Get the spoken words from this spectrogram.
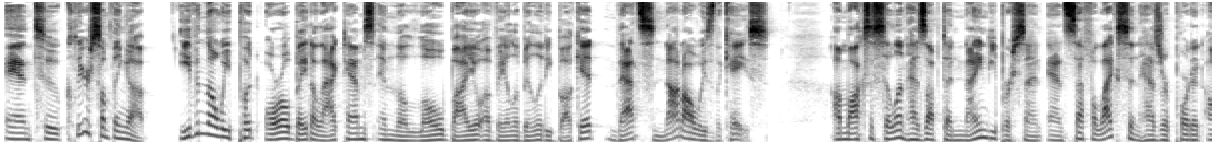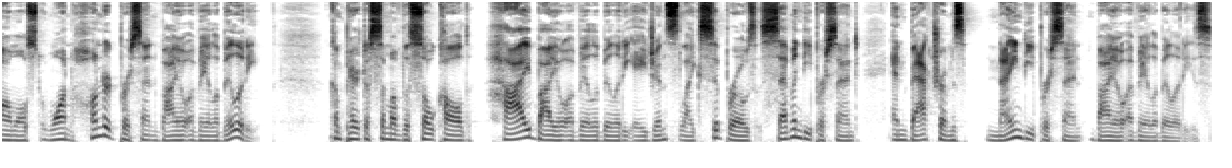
And to clear something up, even though we put oral beta lactams in the low bioavailability bucket, that's not always the case. Amoxicillin has up to 90%, and cephalexin has reported almost 100% bioavailability, compared to some of the so called high bioavailability agents like Cipro's 70% and Bactrim's 90% bioavailabilities.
